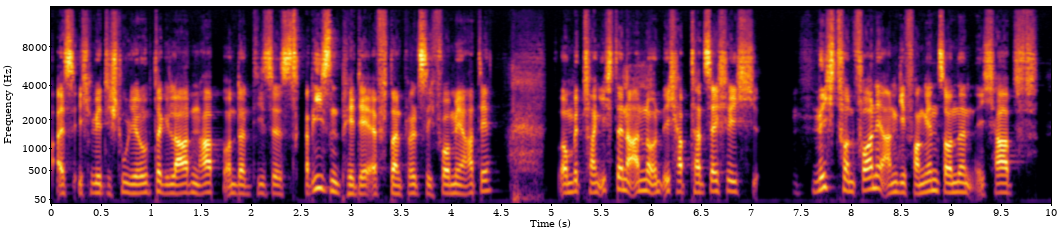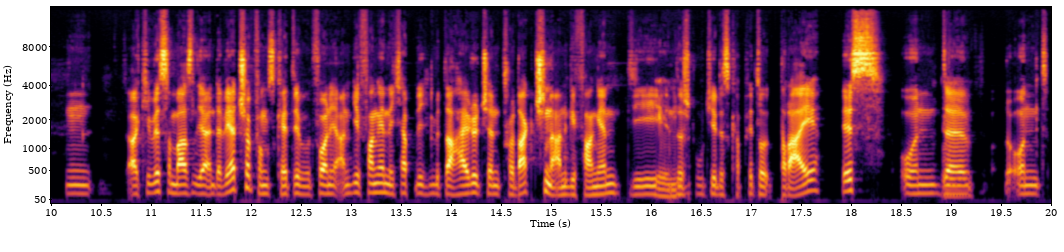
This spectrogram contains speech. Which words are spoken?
Als ich mir die Studie runtergeladen habe und dann dieses Riesen-PDF dann plötzlich vor mir hatte. Womit fange ich denn an? Und ich habe tatsächlich nicht von vorne angefangen, sondern ich habe hm, gewissermaßen ja in der Wertschöpfungskette von vorne angefangen. Ich habe nicht mit der Hydrogen Production angefangen, die mhm. in der Studie des Kapitel 3 ist. Und, mhm. äh, und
